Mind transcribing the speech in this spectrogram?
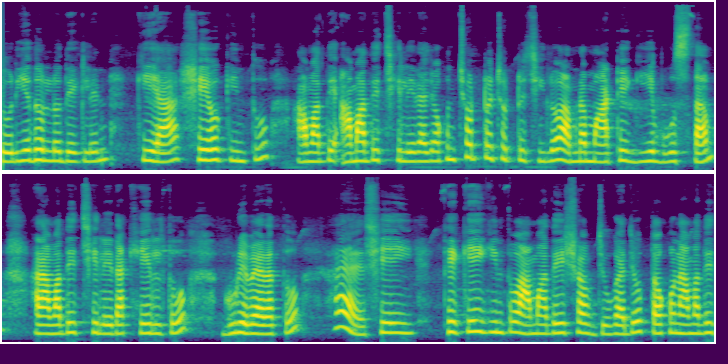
জড়িয়ে ধরলো দেখলেন কেয়া, সেও কিন্তু আমাদের আমাদের ছেলেরা যখন ছোট্ট ছোট্ট ছিল, আমরা মাঠে গিয়ে বসতাম আর আমাদের ছেলেরা খেলতো, ঘুরে বেড়াতো। হ্যাঁ সেই থেকেই কিন্তু আমাদের সব যোগাযোগ। তখন আমাদের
